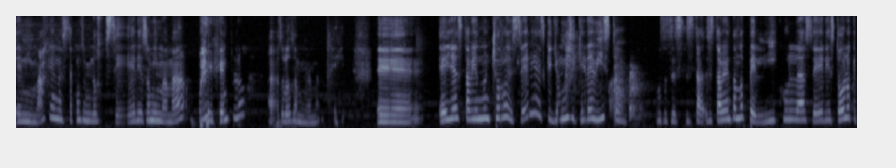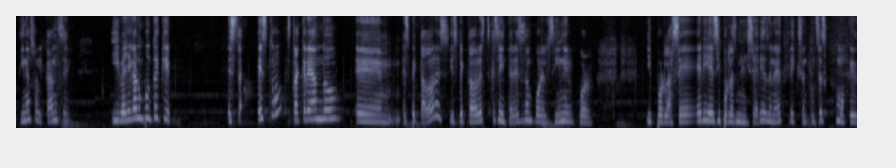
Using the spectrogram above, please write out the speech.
en imágenes, está consumiendo series. O mi mamá, por ejemplo, ah, saludos a mi mamá, eh, ella está viendo un chorro de series que yo ni siquiera he visto. O sea, se, se está, se está aventando películas, series, todo lo que tiene a su alcance. Y va a llegar un punto de que está, esto está creando eh, espectadores y espectadores que se interesan por el cine por, y por las series y por las miniseries de Netflix. Entonces, como que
